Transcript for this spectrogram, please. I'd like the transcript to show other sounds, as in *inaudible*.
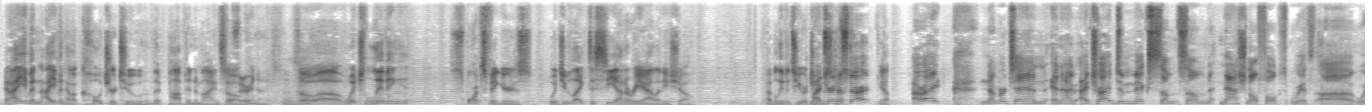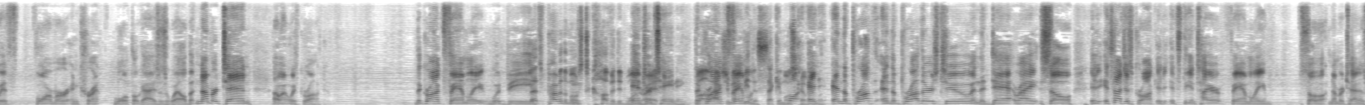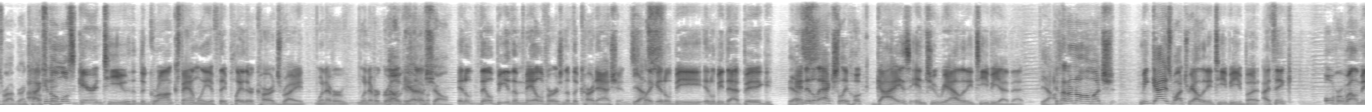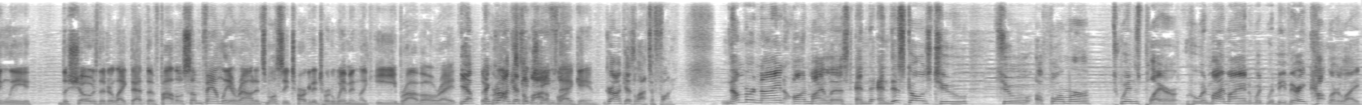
and I even I even have a coach or two that popped into mind. So Oh, very nice. So uh, which living sports figures would you like to see on a reality show? I believe it's your turn. My turn to start? Yep. All right, *sighs* number ten, and I, I tried to mix some some national folks with uh, with former and current local guys as well. But number ten, I went with Gronk. The Gronk family would be That's probably the most coveted one. right? entertaining. The well, Gronk actually, might family be the second most well, coveted. and, one. and the brother and the brothers too, and the dad, right? So it, it's not just Gronk; it, it's the entire family. So number ten is Rob Gronkowski. I can almost guarantee you that the Gronk family, if they play their cards right, whenever whenever Gronk They'll is get a show. it'll they'll be the male version of the Kardashians. Yes. like it'll be it'll be that big, Yes. and it'll actually hook guys into reality TV. I bet. Yeah. because I don't know how much. I mean, guys watch reality TV, but I think overwhelmingly. The shows that are like that, that follow some family around, it's mostly targeted toward women, like E, Bravo, right? Yep, The and Gronk Gronks has a lot of fun. that game. Gronk has lots of fun. Number nine on my list, and and this goes to to a former Twins player who, in my mind, would, would be very Cutler like,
